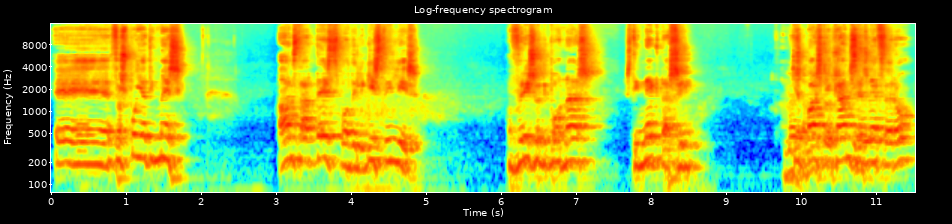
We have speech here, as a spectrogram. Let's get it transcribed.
Ε, θα σου πω για τη μέση. Αν στα τεστ της σπονδυλικής στήλης βρεις ότι πονάς στην έκταση Αμέσως και πας και αμέσως κάνεις έχεις- ελεύθερο,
